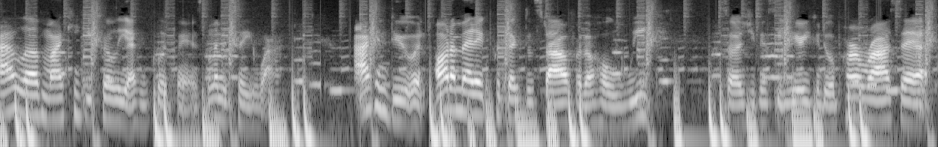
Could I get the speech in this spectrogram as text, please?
I love my Kinky Curly Yaki clip ins. Let me tell you why. I can do an automatic protective style for the whole week. So as you can see here, you can do a perm rod set.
